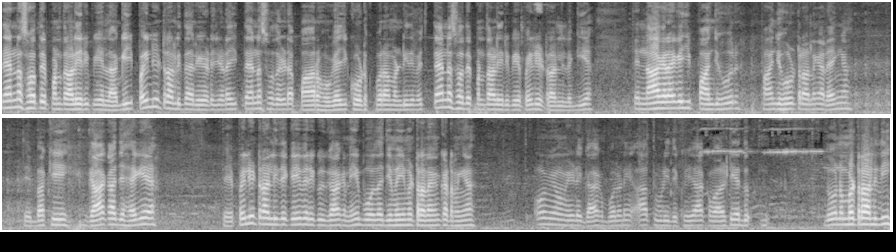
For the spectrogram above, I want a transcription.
300 ਤੇ 45 ਰੁਪਏ ਲੱਗ ਗਈ। ਪਹਿਲੀ ਟਰਾਲੀ ਦਾ ਰੇਟ ਜਿਹੜਾ ਜੀ 300 ਤੋਂ ਜਿਹੜਾ ਪਾਰ ਹੋ ਗਿਆ ਜੀ ਕੋਟਕਪੂਰਾ ਮੰਡੀ ਦੇ ਵਿੱਚ 300 ਤੇ 45 ਰੁਪਏ ਪਹਿਲੀ ਟਰਾਲੀ ਲੱਗੀ ਆ। ਤੇ ਨਾਗ ਰਹਿ ਗਏ ਜੀ ਪੰਜ ਹੋਰ ਪੰਜ ਹੋਰ ਟਰਾਲੀਆਂ ਰਹਿ ਗਈਆਂ। ਤੇ ਬਾਕੀ ਗਾਹਕ ਅੱਜ ਹੈਗੇ ਆ। ਤੇ ਪਹਿਲੀ ਟਰਾਲੀ ਤੇ ਕਈ ਵਾਰੀ ਕੋਈ ਗਾਹਕ ਨਹੀਂ ਬੋਲਦਾ ਜਿਵੇਂ ਜਿਵੇਂ ਟਰਾਲੀਆਂ ਘਟਣੀਆਂ ਉਵੇਂ ਉਵੇਂ ਜਿਹੜੇ ਗਾਹਕ ਬੋਲਣੇ ਆ ਤੂੜੀ ਦੇਖੋ ਜੀ ਆ ਕੁਆਲਿਟੀ ਆ ਦੋ- ਦੋ ਨੰਬਰ ਟਰਾਲੀ ਦੀ।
